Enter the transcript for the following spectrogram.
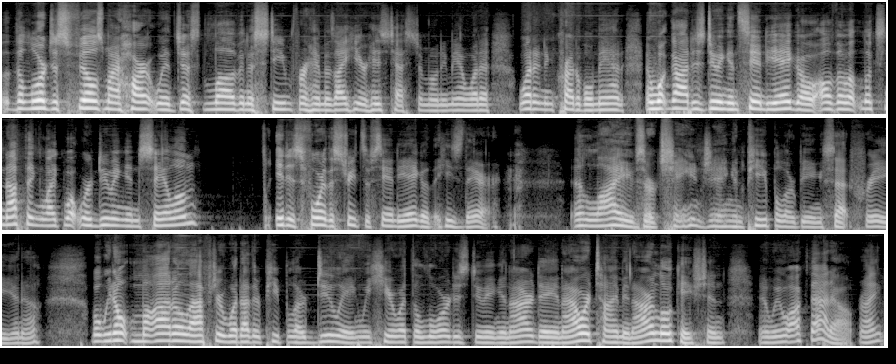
the Lord just fills my heart with just love and esteem for him as I hear his testimony. Man, what a what an incredible man. And what God is doing in San Diego, although it looks nothing like what we're doing in Salem, it is for the streets of San Diego that he's there. And lives are changing and people are being set free, you know but we don't model after what other people are doing. We hear what the Lord is doing in our day, in our time, in our location, and we walk that out, right?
